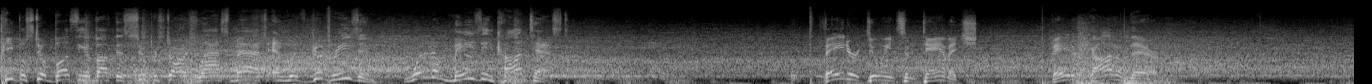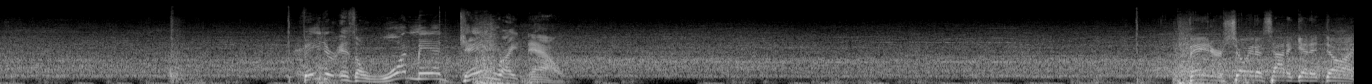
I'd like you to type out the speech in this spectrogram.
People still buzzing about this superstar's last match, and with good reason. What an amazing contest. Vader doing some damage. Vader got him there. Vader is a one-man gang right now. Vader showing us how to get it done.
